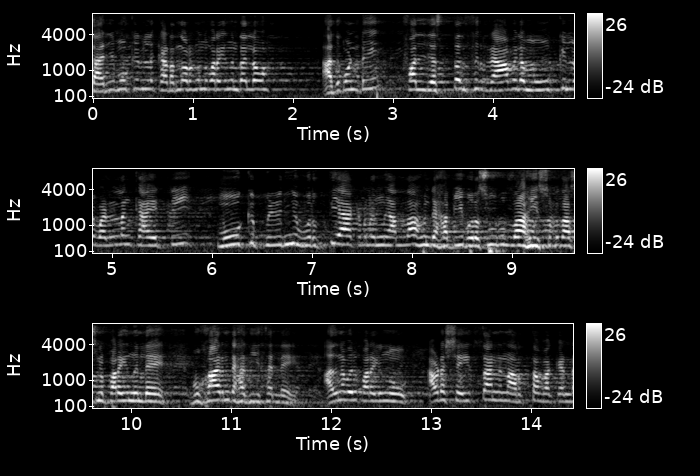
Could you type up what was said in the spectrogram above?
തരിമൂക്കിനുള്ളിൽ കടന്നുറങ്ങും പറയുന്നുണ്ടല്ലോ. അതുകൊണ്ട് ഫൽ യസ്തൻസിർ രാവിലെ മൂക്കിൽ വെള്ളം കയറ്റി മൂക്ക് പിഴിഞ്ഞ് വൃത്തിയാക്കണമെന്ന് അള്ളാഹുന്റെ ഹബീബ് റസൂർഹി സുലദാസിന് പറയുന്നില്ലേ? ബുഹാറിന്റെ ഹദീസല്ലേ? അതിനവർ പറയുന്നു അവിടെ ഷെയ്ത്താൻ എന്ന് അർത്ഥം വെക്കണ്ട.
